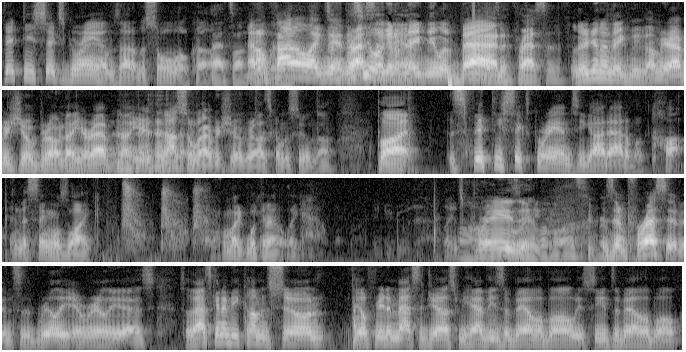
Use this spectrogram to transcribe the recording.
56 grams out of a solo cup. That's unbelievable. And I'm kind of like, man, these people are gonna man. make me look That's bad. impressive. They're gonna make me. I'm your average Joe Grow, not your av- not your not so average Joe Grow. That's coming soon though. But it's 56 grams he got out of a cup, and this thing was like, I'm like looking at it like, how did you do that? Like it's crazy. Unbelievable. That's super It's impressive. impressive. It really, it really is. So that's going to be coming soon. Feel free to message us. We have these available. We have seeds available.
